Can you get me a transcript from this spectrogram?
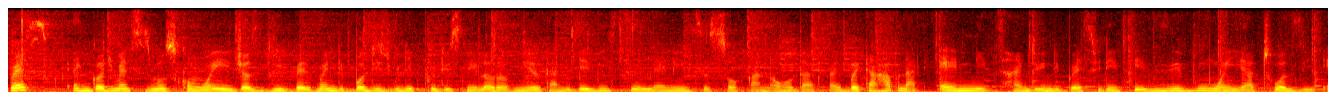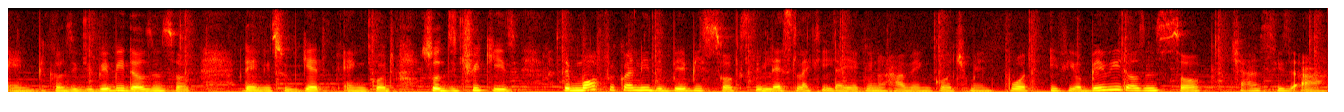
breast engorgement is most common when you just give birth, when the body is really producing a lot of milk and the baby is still learning to suck and all that, right? But it can happen at any time during the breastfeeding phase, even when you're towards the end, because if the baby doesn't suck, then it will get engorged. So the trick is the more frequently the baby sucks, the less likely that you're going to have engorgement. But if your baby doesn't suck, chances are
